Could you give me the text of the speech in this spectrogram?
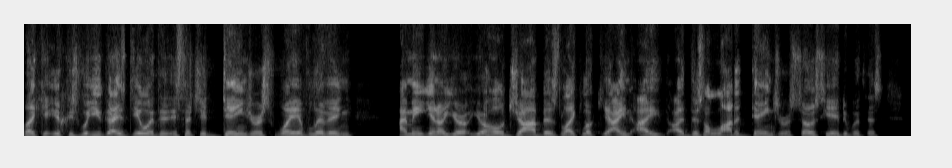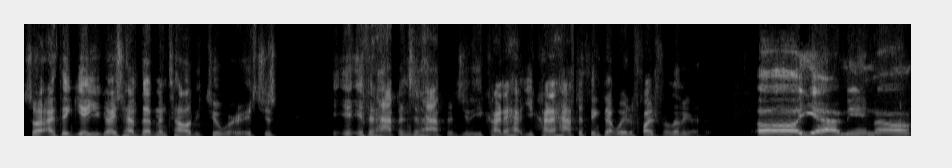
Like, because what you guys deal with is such a dangerous way of living. I mean, you know, your your whole job is like, look, yeah, I, I, I there's a lot of danger associated with this. So I think, yeah, you guys have that mentality too, where it's just if it happens, it happens. You know, you kind of ha- you kind of have to think that way to fight for a living. I think. Uh, yeah. I mean, uh,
